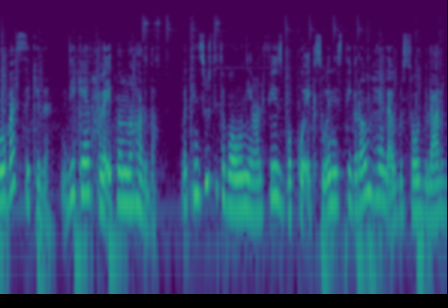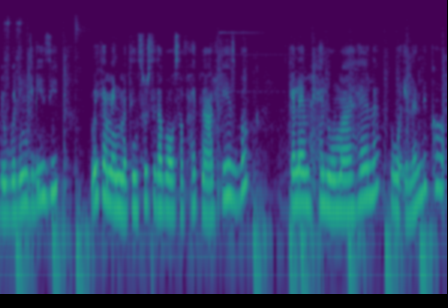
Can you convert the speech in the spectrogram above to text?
وبس كده دي كانت حلقتنا النهارده. ما تنسوش تتابعوني على الفيسبوك وإكس وإنستجرام هالة ابو السعود بالعربي وبالإنجليزي. وكمان ما تنسوش تتابعوا صفحتنا على الفيسبوك. كلام حلو مع هالة وإلى اللقاء.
